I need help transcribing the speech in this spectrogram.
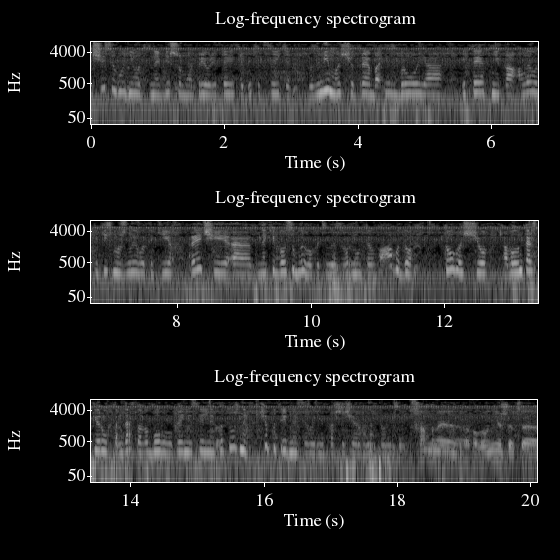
Що сьогодні от в найбільшому пріоритеті, дефіциті? Розуміємо, що треба і зброя, і техніка, але от якісь можливо такі речі, е, на які би особливо хотіли звернути увагу до. Того, що волонтерський рух там да слава Богу в Україні сильний, потужний. Що потрібно сьогодні в першу чергу на фронті? Саме найголовніше це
